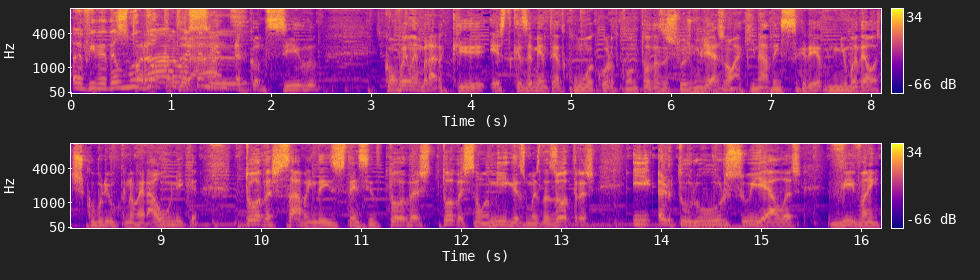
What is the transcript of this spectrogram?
A vida dele mudou Separado. completamente. Terá acontecido. Convém lembrar que este casamento é de comum acordo com todas as suas mulheres, não há aqui nada em segredo, nenhuma delas descobriu que não era a única, todas sabem da existência de todas, todas são amigas umas das outras e Arturo o Urso e elas vivem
